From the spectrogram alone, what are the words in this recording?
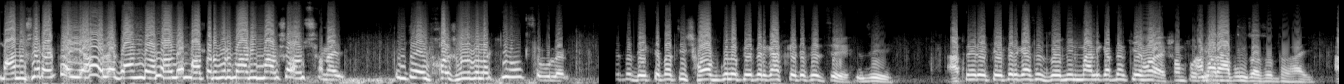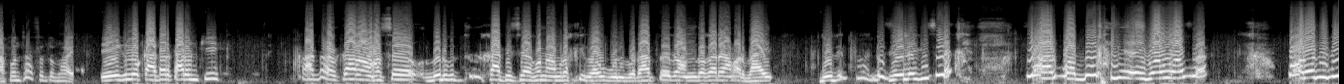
মানুষের একটা ইয়ে হবে গন্ডল হলে মাথার উপর বাড়ি মার সমস্যা নাই। কিন্তু এই ফসলগুলো কি হচ্ছে বলেন? তো দেখতে পাচ্ছি সবগুলো পেঁপের গাছ কেটে ফেলছে। জি। আপনার এই পেঁপের গাছের জমির মালিক আপনার কে হয় সম্পর্কে? আমার আপন চাচাতো ভাই। আপন চাচা তো ভাই। এইগুলো কাটার কারণ কি? কাটার কারণ হচ্ছে দুর্বৃত্ত কাটিছে এখন আমরা কীভাবে বলব? রাতের অন্ধকারে আমার ভাই দুদিন জেলে গেছে। ধরে এইভাবে আছে। পরে যদি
